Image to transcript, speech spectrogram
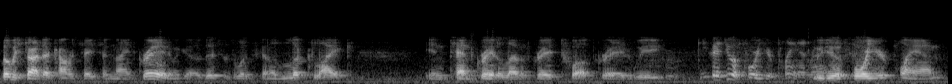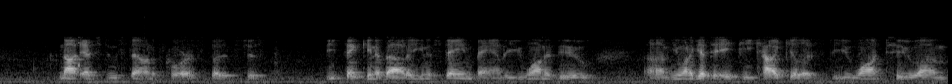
but we start that conversation in ninth grade and we go, this is what it's going to look like in 10th grade, 11th grade, 12th grade. We, You guys do a four-year plan, right? we do a four-year plan, not etched in stone, of course, but it's just be thinking about, are you going to stay in band? Or you want to do, um, you want to get to AP calculus? Do you want to, um,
